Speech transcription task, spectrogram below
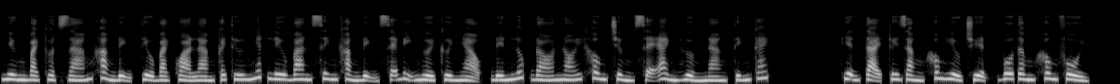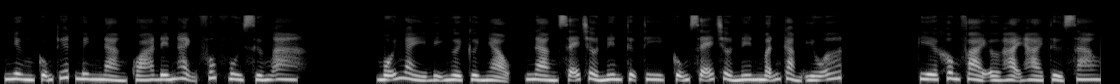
Nhưng bạch thuật dám khẳng định tiểu bạch quả làm cái thứ nhất lưu ban sinh khẳng định sẽ bị người cười nhạo, đến lúc đó nói không chừng sẽ ảnh hưởng nàng tính cách. Hiện tại tuy rằng không hiểu chuyện, vô tâm không phổi, nhưng cũng thuyết minh nàng quá đến hạnh phúc vui sướng a. Mỗi ngày bị người cười nhạo, nàng sẽ trở nên tự ti, cũng sẽ trở nên mẫn cảm yếu ớt. Kia không phải ở hại hài từ sao?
